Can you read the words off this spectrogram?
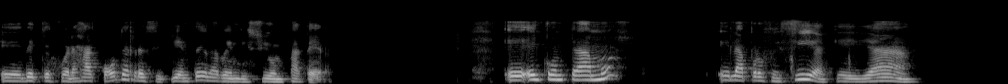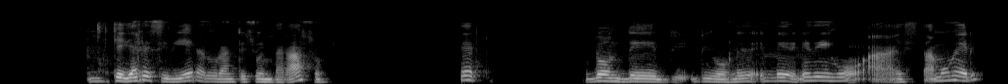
eh, de que fuera Jacob el recipiente de la bendición paterna. Eh, encontramos la profecía que ella, que ella recibiera durante su embarazo, ¿cierto? Donde Dios le, le dijo a esta mujer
